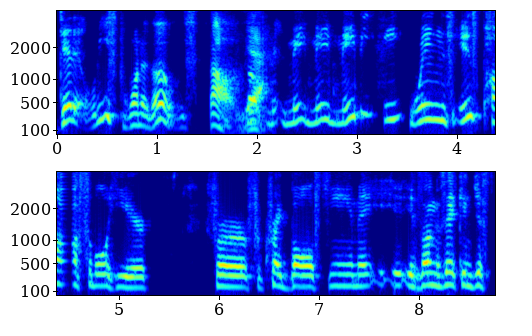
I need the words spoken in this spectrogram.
get at least one of those. Oh So yeah. may, may, maybe eight wins is possible here for for Craig Bohl's team, i- i- as long as they can just,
